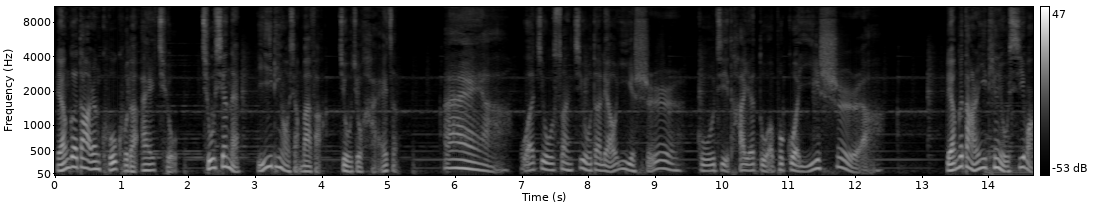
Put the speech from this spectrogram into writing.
两个大人苦苦的哀求，求仙奶一定要想办法救救孩子。哎呀！我就算救得了一时，估计他也躲不过一世啊！两个大人一听有希望，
